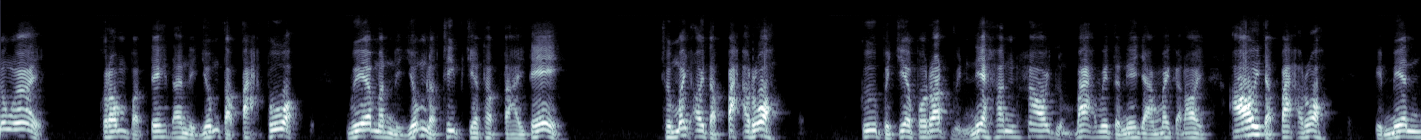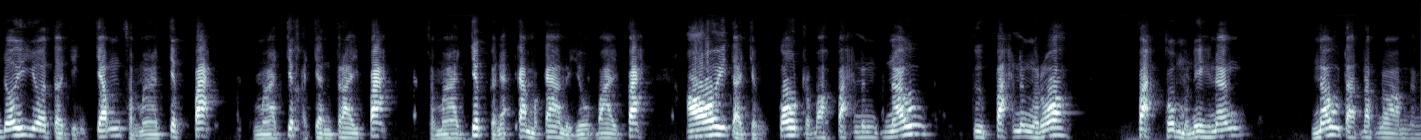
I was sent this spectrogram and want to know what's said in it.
នោះហើយក្រមប្រទេសដែលនិយមតបកពួកវាមិននិយមលទ្ធិប្រជាធិបតេយ្យទេធ្វើម៉េចឲ្យតបករស់គឺប្រជាពលរដ្ឋវិនិច្ឆ័យហិនហោចលំបាកវេទនាយ៉ាងម៉េចក៏ដោយឲ្យតបករស់គេមានលុយយកទៅចិញ្ចឹមសមាជិកបកសមាជិកអចិន្ត្រៃយ៍បក សមាជិកគណៈកម្មការនយោបាយបកឲ្យតែចង្កូតរបស់បកនឹងនៅគឺបកនឹងរស់បកកុម្មុយនីសនឹងនៅតែដឹកនាំនឹង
